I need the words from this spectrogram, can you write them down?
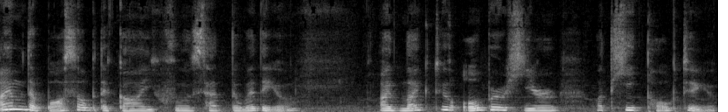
I am the boss of the guy who sat with you. I'd like to overhear what he talked to you.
